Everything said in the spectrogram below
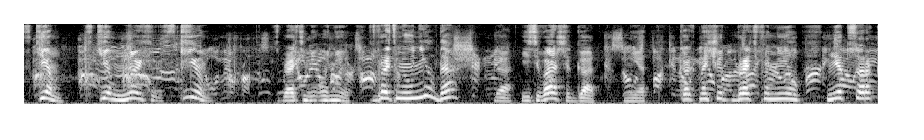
С кем? С кем нахер? С кем? С братьями О'Нил. С братьями О'Нил, да? Да. Издеваешься, гад? Нет. Как насчет братьев О'Нил? Нет 40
